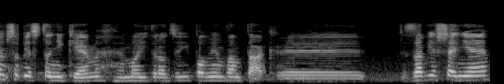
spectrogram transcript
Jeździłem sobie stonikiem, moi drodzy, i powiem Wam tak. Yy, zawieszenie,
